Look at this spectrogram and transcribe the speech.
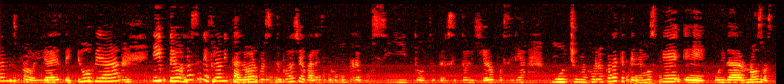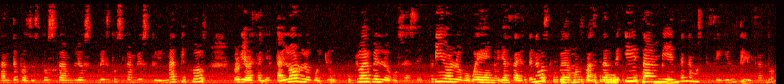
grandes probabilidades de lluvia y digo, no hace ni frío ni calor, pero si te puedes llevar así como un rebocito, un sutercito ligero, pues sería mucho mejor. Recuerda que tenemos que eh, cuidarnos bastante pues de estos cambios, de estos cambios climáticos, porque ya ves ayer calor, luego llu- llueve, luego se hace frío, luego bueno, ya sabes, tenemos que cuidarnos bastante y también tenemos que seguir utilizando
